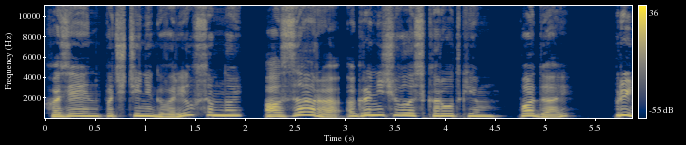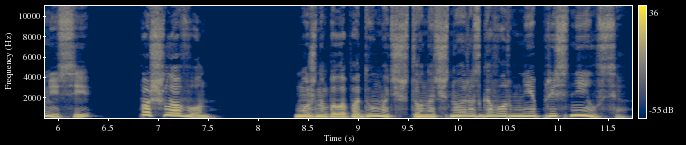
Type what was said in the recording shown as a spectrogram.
Хозяин почти не говорил со мной, а Зара ограничивалась коротким «подай», «принеси», «пошла вон». Можно было подумать, что ночной разговор мне приснился,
